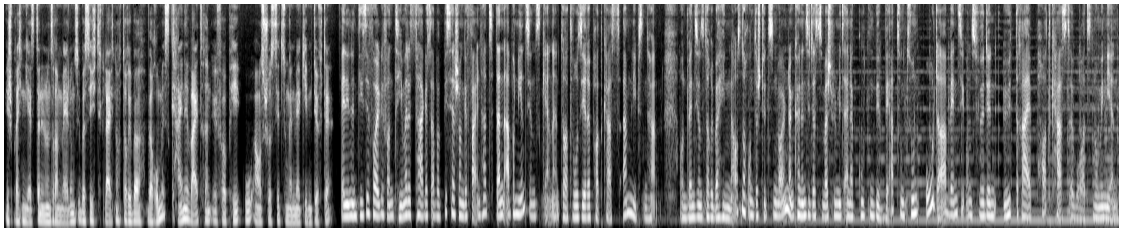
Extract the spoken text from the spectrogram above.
Wir sprechen jetzt dann in unserer Meldungsübersicht gleich noch darüber, warum es keine weiteren ÖVP-U-Ausschusssitzungen mehr geben dürfte. Wenn Ihnen diese Folge von Thema des Tages aber bisher schon gefallen hat, dann abonnieren Sie uns gerne dort, wo Sie Ihre Podcasts am liebsten hören. Und wenn Sie uns darüber hinaus noch unterstützen wollen, dann können Sie das zum Beispiel mit einer guten Bewertung tun oder wenn Sie uns für den Ö3 Podcast Award nominieren.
